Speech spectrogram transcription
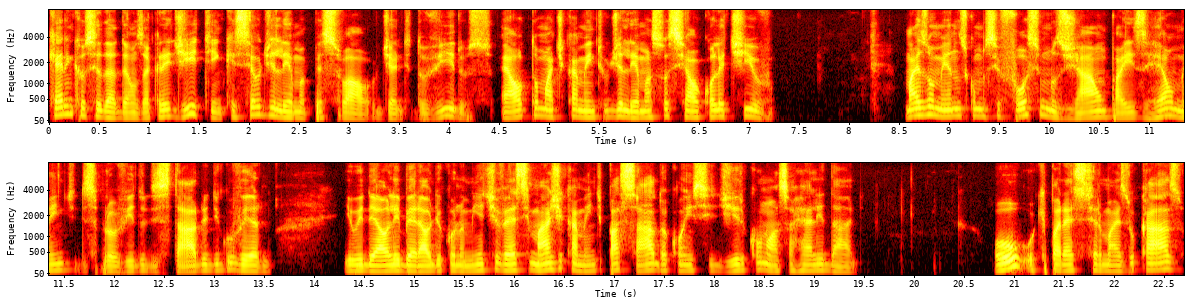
querem que os cidadãos acreditem que seu dilema pessoal diante do vírus é automaticamente o dilema social coletivo. Mais ou menos como se fôssemos já um país realmente desprovido de Estado e de governo, e o ideal liberal de economia tivesse magicamente passado a coincidir com nossa realidade. Ou, o que parece ser mais o caso,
